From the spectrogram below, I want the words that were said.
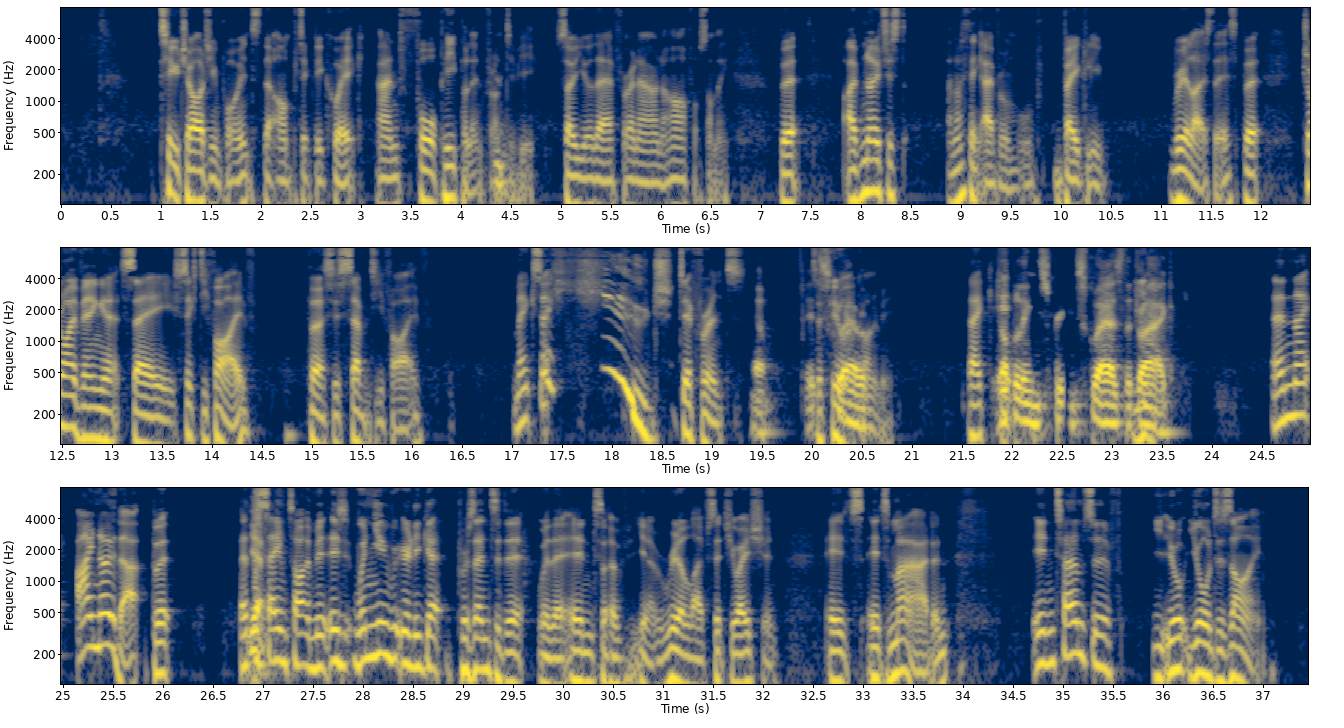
two charging points that aren't particularly quick and four people in front of you. So you're there for an hour and a half or something. But I've noticed, and I think everyone will vaguely realize this, but driving at, say, 65 versus 75 makes a huge difference yep. to fuel square. economy. Like doubling it, speed squares the drag. Yeah. And I, I know that, but at yeah. the same time, it is when you really get presented it with it in sort of you know real life situation, it's it's mad. And in terms of your your design,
